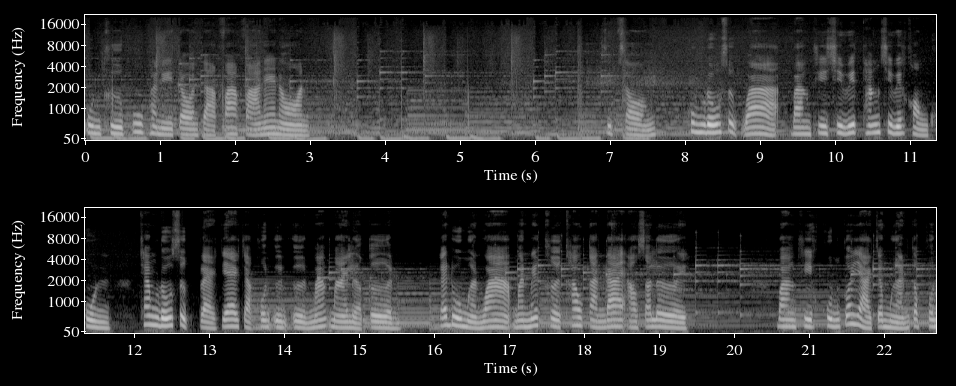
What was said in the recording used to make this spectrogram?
คุณคือผู้พเนจรจากฟากฟ้าแน่นอน 12. คุณรู้สึกว่าบางทีชีวิตทั้งชีวิตของคุณ ช่างรู้สึกแปลกแยกจากคนอื่นๆ มากมายเหลือเกิน และดูเหมือนว่ามันไม่เคยเข้ากันได้เอาซะเลย บางทีคุณก็อยากจะเหมือนกับคน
